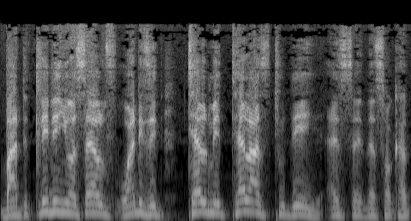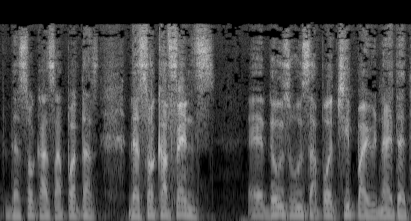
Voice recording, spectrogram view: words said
But cleaning yourself, what is it? Tell me, tell us today, as uh, the soccer, the soccer supporters, the soccer fans, uh, those who support Chippa United.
